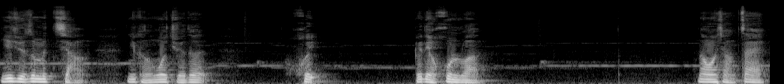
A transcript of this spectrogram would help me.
也许这么讲，你可能会觉得会有点混乱。那我想再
